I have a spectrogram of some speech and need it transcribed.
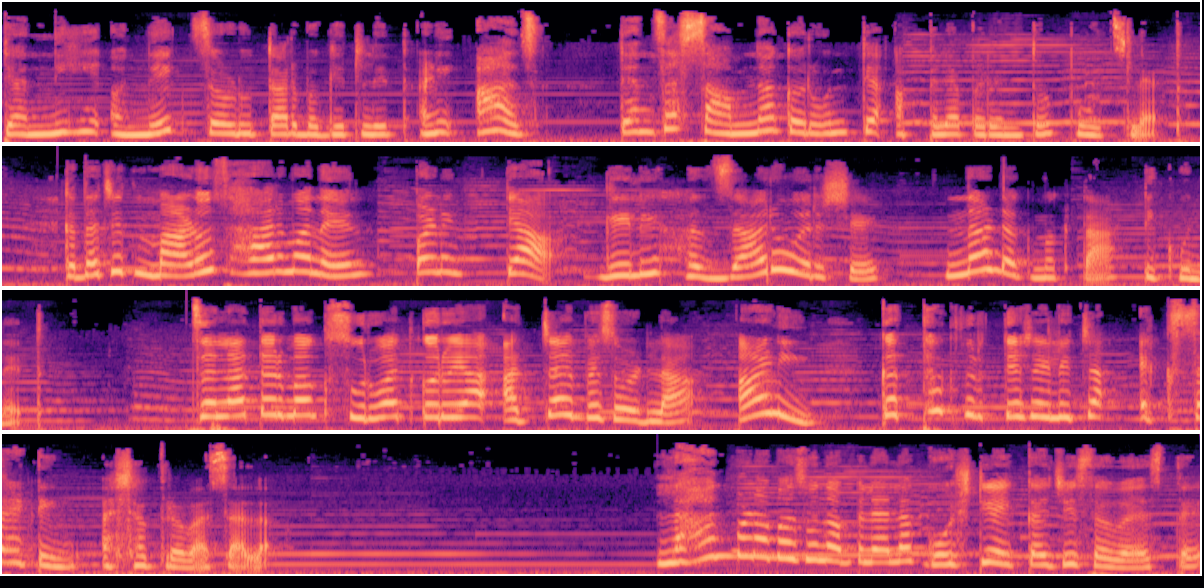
त्यांनीही अनेक चढ उतार बघितलेत आणि आज त्यांचा सामना करून त्या आपल्यापर्यंत पोहोचल्यात. कदाचित माणूस हार मानेल पण त्या गेली हजारो वर्षे न डगमगता टिकून आहेत. चला तर मग सुरुवात करूया आजच्या एपिसोडला आणि कथ्थक नृत्यशैलीच्या एक्सायटिंग अशा प्रवासाला. लहानपणापासून आपल्याला गोष्टी ऐकायची सवय असते.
